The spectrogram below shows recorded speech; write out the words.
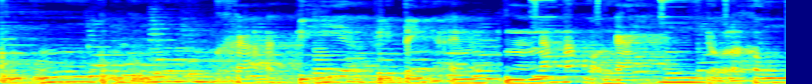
Cũng cũng cũng cũng khá là kỹ kỹ tính nắp gọn gàng kiểu là không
